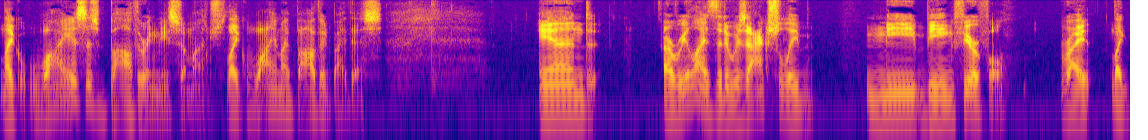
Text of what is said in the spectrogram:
like, why is this bothering me so much? Like, why am I bothered by this? And I realized that it was actually me being fearful, right? Like,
